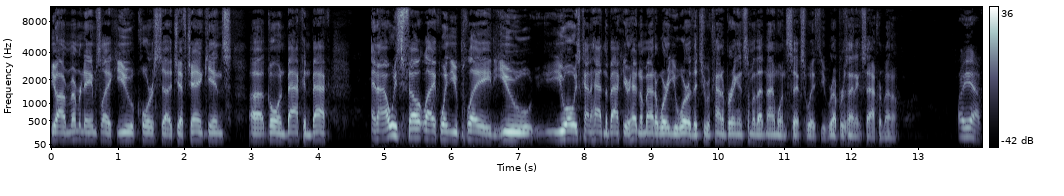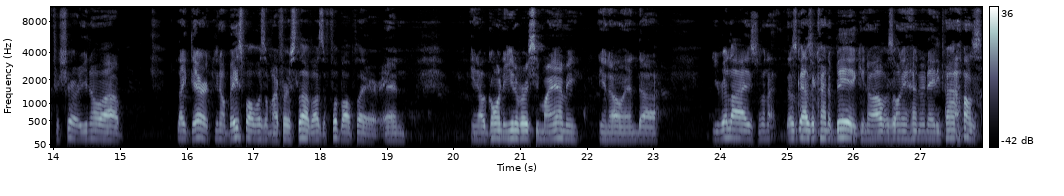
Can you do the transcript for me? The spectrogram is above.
you know I remember names like you, of course, uh, Jeff Jenkins, uh, going back and back and I always felt like when you played, you you always kind of had in the back of your head, no matter where you were, that you were kind of bringing some of that nine one six with you, representing Sacramento. Oh yeah, for sure. You know, uh, like Derrek, you know, baseball wasn't my first love. I was a football player, and you know, going to University of Miami, you know, and uh, you realize when I, those guys are kind of big. You know, I was only 180 pounds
